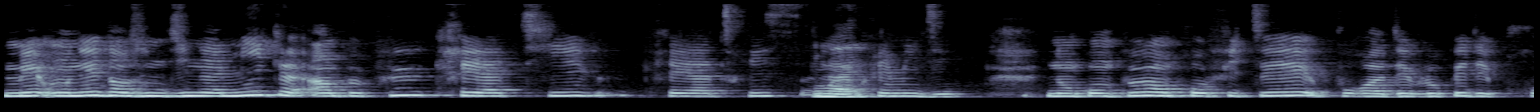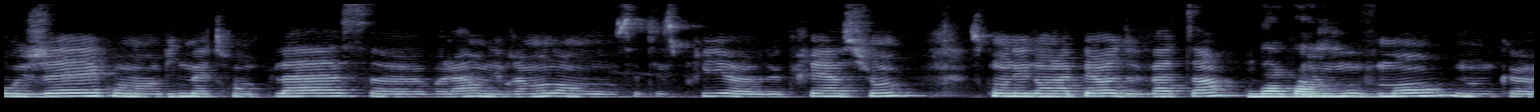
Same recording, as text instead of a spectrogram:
Mais on est dans une dynamique un peu plus créative, créatrice Ouais. l'après-midi. Donc on peut en profiter pour euh, développer des projets qu'on a envie de mettre en place. Euh, voilà, on est vraiment dans cet esprit euh, de création. Parce qu'on est dans la période de Vata, le mouvement. Donc euh,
